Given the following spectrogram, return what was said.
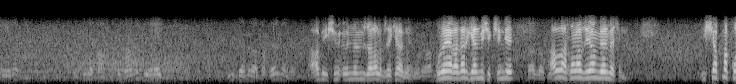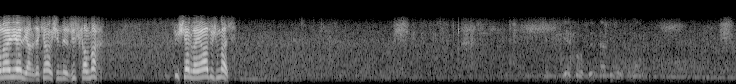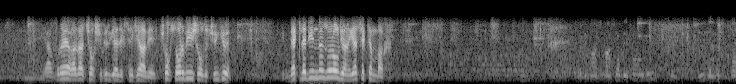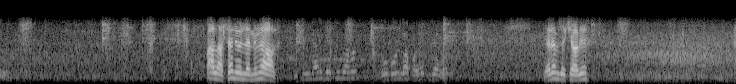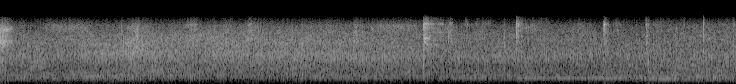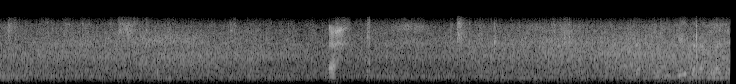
fiyat da orada Ekiyle kalktığımız vardı ki orayı demir atak vermedi. Abi işimi önlemimizi alalım Zeki abi. Buraya kadar gelmişik. Şimdi Allah sana ziyan vermesin. İş yapmak kolay değil yani Zeki abi. Şimdi risk almak düşer veya düşmez. Geç olsun, temiz olsun. Ya buraya kadar çok şükür geldik Zeki abi. Çok zor bir iş oldu çünkü beklediğinden zor oldu yani gerçekten bak. Allah sen önlemini al. Zaman o boyu laf Eh. Geyik de ben buraya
